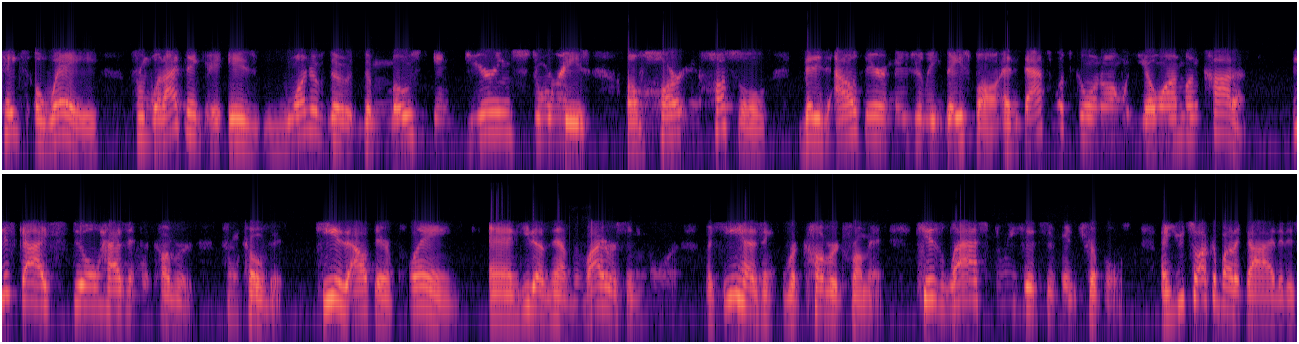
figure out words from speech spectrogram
takes away from what I think is one of the the most endearing stories of heart and hustle that is out there in Major League Baseball, and that's what's going on with Yoan Moncada. This guy still hasn't recovered from COVID. He is out there playing, and he doesn't have the virus anymore, but he hasn't recovered from it. His last three hits have been triples. And you talk about a guy that is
